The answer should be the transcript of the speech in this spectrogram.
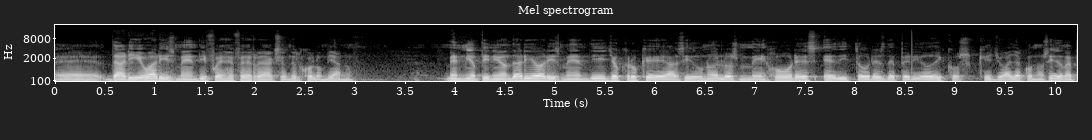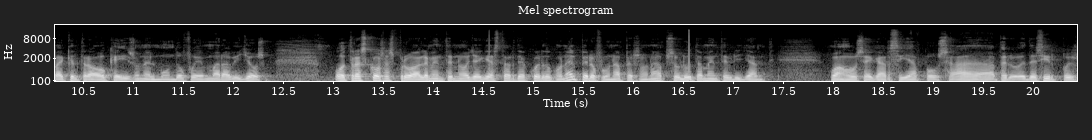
Eh, Darío Arismendi fue jefe de redacción del colombiano en mi opinión, Darío Arismendi yo creo que ha sido uno de los mejores editores de periódicos que yo haya conocido. Me parece que el trabajo que hizo en el mundo fue maravilloso. Otras cosas probablemente no llegué a estar de acuerdo con él, pero fue una persona absolutamente brillante. Juan José García Posada, pero es decir, pues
